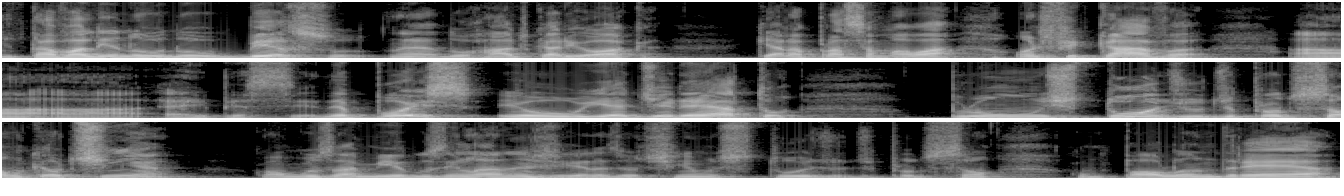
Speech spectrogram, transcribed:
E estava ali no, no, berço né, do Rádio Carioca, que era a Praça Mauá, onde ficava a, a RPC. Depois eu ia direto para um estúdio de produção que eu tinha com alguns amigos em Laranjeiras. Eu tinha um estúdio de produção com Paulo André,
